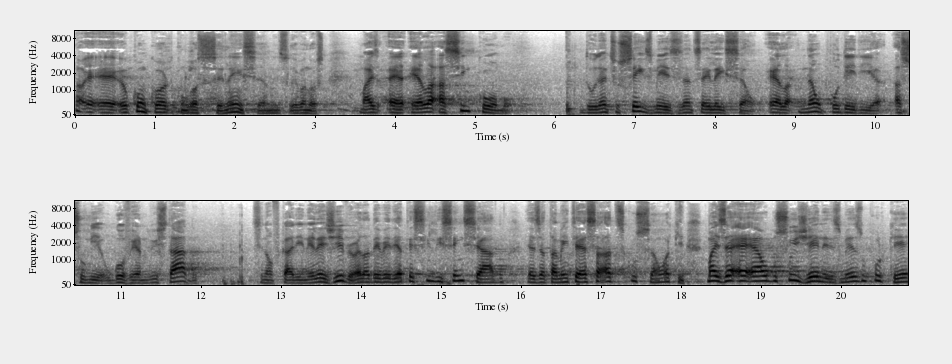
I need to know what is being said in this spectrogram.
Não, é, é, eu concordo com Vossa Excelência, ministro Lewandowski, mas é, ela, assim como durante os seis meses antes da eleição, ela não poderia assumir o governo do Estado, se não ficaria inelegível, ela deveria ter se licenciado. É exatamente essa a discussão aqui. Mas é, é algo sui generis mesmo, porque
